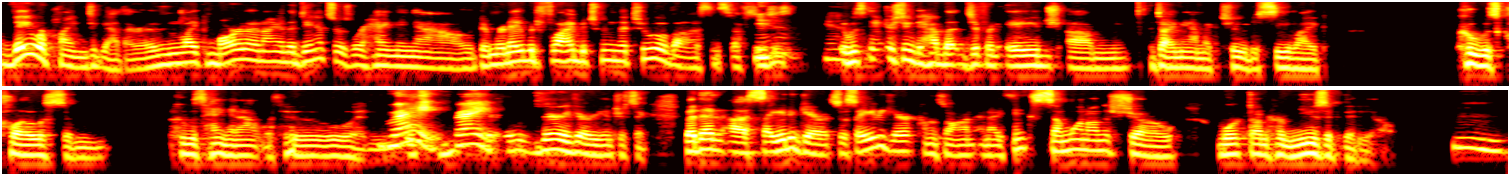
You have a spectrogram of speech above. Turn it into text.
they were playing together, and like Marta and I and the dancers were hanging out, and Renee would fly between the two of us and stuff. So Yeah. just, yeah. it was interesting to have that different age um, dynamic too, to see like who was close and who was hanging out with who, and Right, right. It was very very interesting. But then uh, Siedah Garrett, so Siedah Garrett comes on, and I think someone on the show worked on her music video Mm.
